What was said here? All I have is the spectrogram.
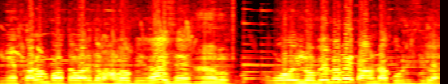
নিয়ে করলাম গতবারে যে ভালো পিস হয়েছে হ্যাঁ বাবু। ওই লোভে লোভে কামটা করেছিলাম।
